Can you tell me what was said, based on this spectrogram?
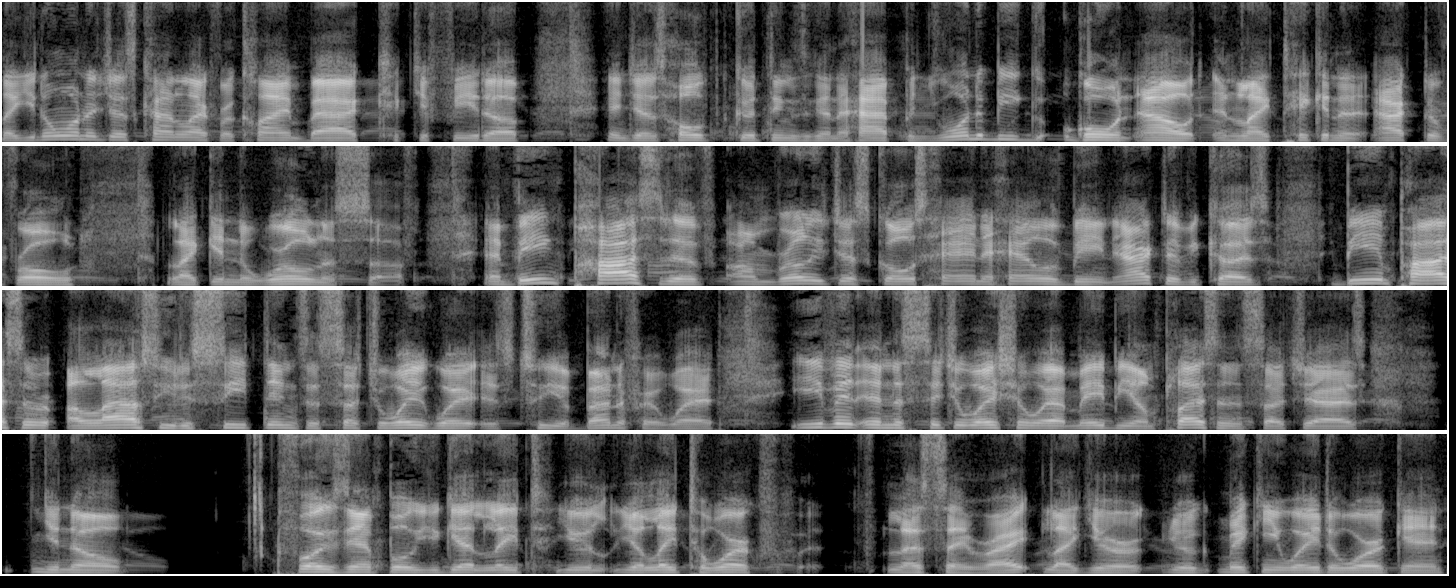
Like you don't want to just kind of like recline back, kick your feet up and just hope good things are going to happen. You want to be going out and like taking an active role like in the world and stuff. And being positive um really just goes hand in hand with being active because being positive allows you to see things in such a way where it's to your benefit where even in a situation where it may be unpleasant such as you know for example you get late you you're late to work let's say right? Like you're you're making your way to work and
